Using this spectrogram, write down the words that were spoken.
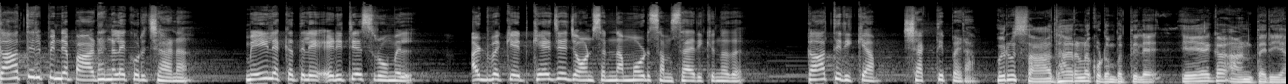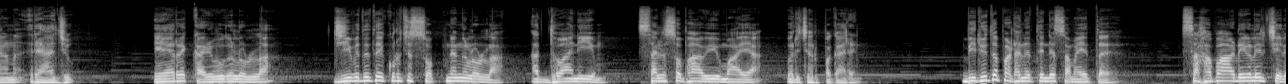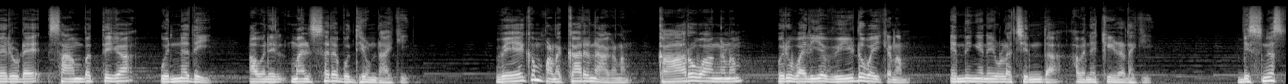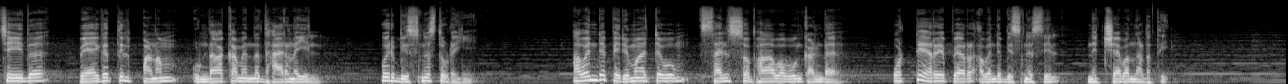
കാത്തിരിപ്പിന്റെ പാഠങ്ങളെക്കുറിച്ചാണ് മെയ് ലക്കത്തിലെ എഡിറ്റേഴ്സ് റൂമിൽ അഡ്വക്കേറ്റ് കെ ജെ ജോൺസൺ നമ്മോട് സംസാരിക്കുന്നത്. കാത്തിരിക്കാം ശക്തിപ്പെടാം. ഒരു സാധാരണ കുടുംബത്തിലെ ഏക ആൺതരിയാണ് രാജു. ഏറെ കഴിവുകളുള്ള ജീവിതത്തെക്കുറിച്ച് സ്വപ്നങ്ങളുള്ള അധ്വാനിയും സൽസ്വഭാവിയുമായ ഒരു ചെറുപ്പക്കാരൻ. ബിരുദ പഠനത്തിന്റെ സമയത്ത് സഹപാഠികളിൽ ചിലരുടെ സാമ്പത്തിക ഉന്നതി അവനിൽ മത്സരബുദ്ധി ഉണ്ടാക്കി വേഗം പണക്കാരനാകണം കാറ് വാങ്ങണം ഒരു വലിയ വീട് വയ്ക്കണം എന്നിങ്ങനെയുള്ള ചിന്ത അവനെ കീഴടക്കി. ബിസിനസ് ചെയ്ത് വേഗത്തിൽ പണം ഉണ്ടാക്കാമെന്ന ധാരണയിൽ ഒരു ബിസിനസ് തുടങ്ങി. അവന്റെ പെരുമാറ്റവും സൽസ്വഭാവവും കണ്ട് ഒട്ടേറെ പേർ അവന്റെ ബിസിനസ്സിൽ നിക്ഷേപം നടത്തി.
